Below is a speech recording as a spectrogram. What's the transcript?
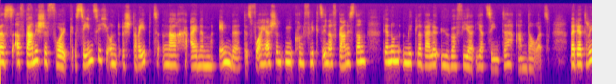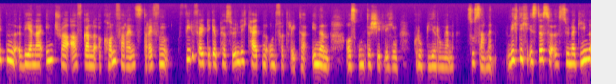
Das afghanische Volk sehnt sich und strebt nach einem Ende des vorherrschenden Konflikts in Afghanistan, der nun mittlerweile über vier Jahrzehnte andauert. Bei der dritten Vienna Intra-Afghan-Konferenz treffen vielfältige Persönlichkeiten und VertreterInnen aus unterschiedlichen Gruppierungen zusammen. Wichtig ist es, Synergien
